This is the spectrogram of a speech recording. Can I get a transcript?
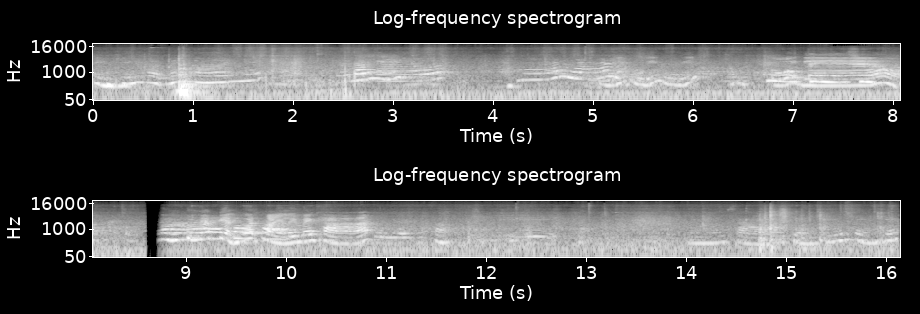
ถิงทิ้งก่อนได้ไหมได้ไหมหุยหุยหุยโอีกแล้ว คุณแม่เปลี่ยนเพื่อนใหม่เลยไหมคะสาวเสียงทิ้งเสียงทิ้ง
